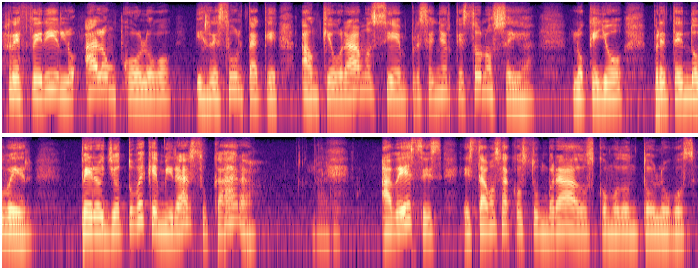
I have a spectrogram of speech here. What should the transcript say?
referirlo al oncólogo y resulta que aunque oramos siempre, Señor, que esto no sea lo que yo pretendo ver, pero yo tuve que mirar su cara. A veces estamos acostumbrados como odontólogos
